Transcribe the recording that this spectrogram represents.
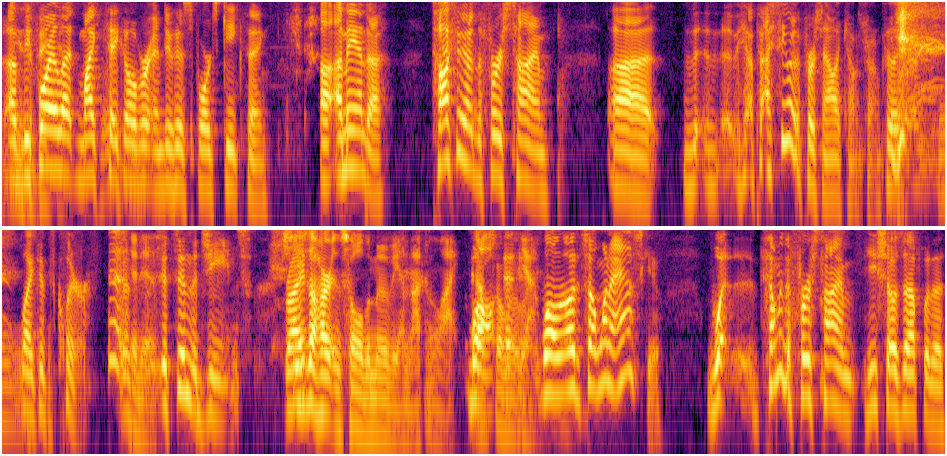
uh, before I let Mike take over and do his sports geek thing, uh, Amanda, talk to me about the first time. Uh, the, the, I see where the personality comes from because like it's clear. It's, It is. It's in the genes, right? She's the heart and soul of the movie. I'm not going to lie. well, Absolutely. uh, well. uh, So I want to ask you, what? Tell me the first time he shows up with a.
